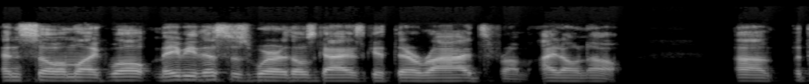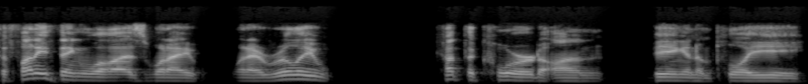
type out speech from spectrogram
and so i'm like well maybe this is where those guys get their rides from. I don't know. Um, but the funny thing was when i when i really cut the cord on being an employee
